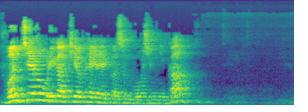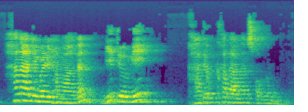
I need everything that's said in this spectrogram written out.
두 번째로 우리가 기억해야 될 것은 무엇입니까? 하나님을 향하는 믿음이 가득하다는 소문입니다.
